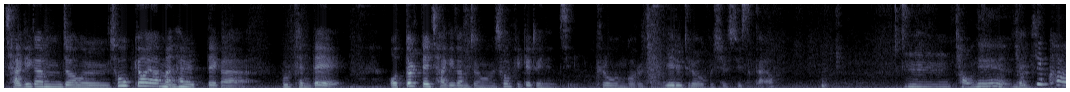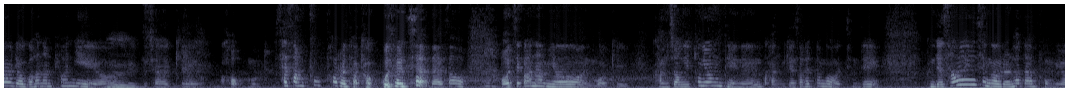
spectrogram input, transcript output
자기 감정을 속여야만 할 때가 올 텐데 어떨 때 자기 감정을 속이게 되는지 그런 거를 좀 예를 들어 보실 수 있을까요? 음, 저는 네. 솔직하려고 하는 편이에요. 음. 그리고 제가 이렇게 거- 거- 뭐 세상 풍파를 다 겪고 살지 않아서 어지간하면 뭐 이렇게 감정이 통용되는 관계에서 했던 것 같은데 근데 사회생활을 하다 보면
